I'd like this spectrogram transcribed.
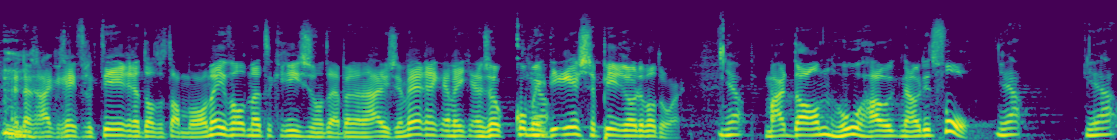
En dan ga ik reflecteren dat het allemaal wel meevalt met de crisis. Want we hebben een huis en werk. En, weet je, en zo kom ik de eerste periode wel door. Ja. Maar dan, hoe hou ik nou dit vol? Ja, ja.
